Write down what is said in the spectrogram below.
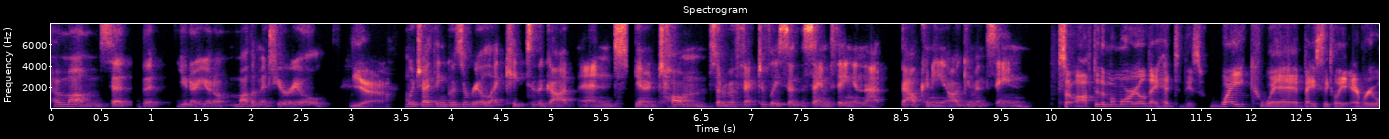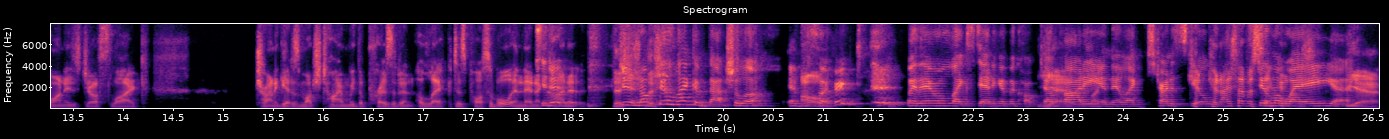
her mum said that, you know, you're not mother material, Yeah. which I think was a real like kick to the gut. And, you know, Tom sort of effectively said the same thing in that balcony argument scene. So after the memorial, they head to this wake where basically everyone is just like trying to get as much time with the president elect as possible. And then it Did it- kind of Did it not feel like a bachelor oh. episode where they're all like standing at the cocktail Oh. Yeah, party like- and they're like trying to steal, can I just have a steal them away? Yeah. Yeah.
